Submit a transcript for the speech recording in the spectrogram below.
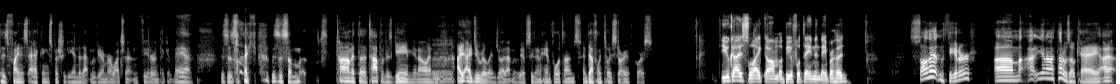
his finest acting, especially the end of that movie. I remember watching it in the theater and thinking, man, this is like this is some Tom at the top of his game. You know, and Mhm. I, I do really enjoy that movie. I've seen it a handful of times, and definitely Toy Story, of course. Do you guys like um a beautiful day in the neighborhood? Saw that in the theater. Um, I, you know, I thought it was okay. I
